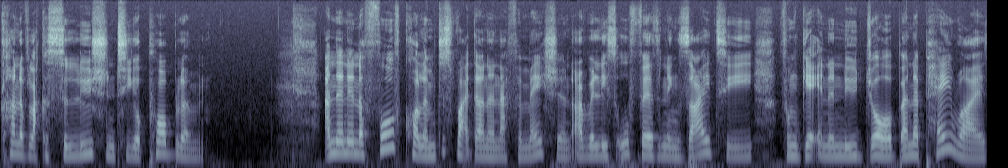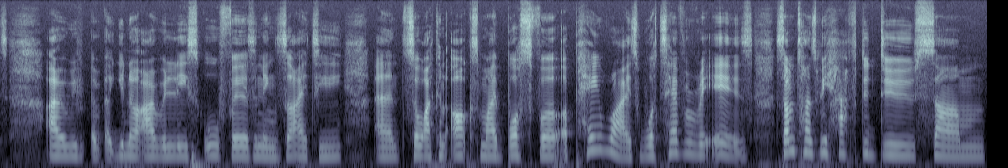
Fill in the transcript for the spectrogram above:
kind of like a solution to your problem and then in the fourth column, just write down an affirmation. I release all fears and anxiety from getting a new job and a pay rise. I, uh, you know, I release all fears and anxiety, and so I can ask my boss for a pay rise, whatever it is. Sometimes we have to do some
